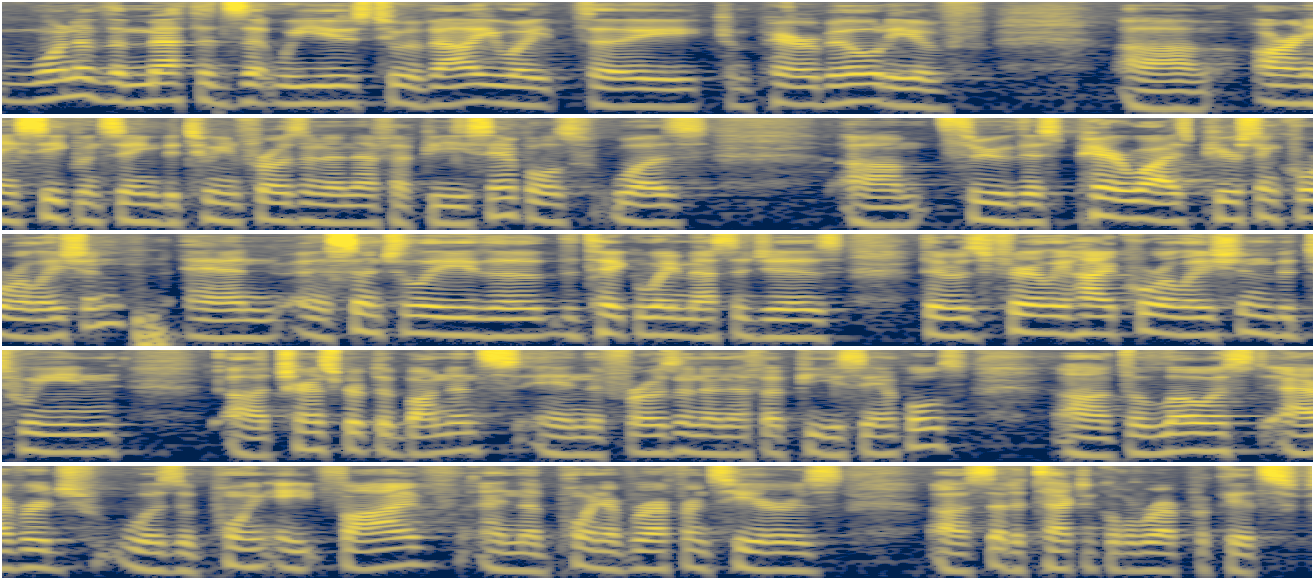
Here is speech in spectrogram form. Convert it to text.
one of the methods that we use to evaluate the comparability of uh, RNA sequencing between frozen and FFPE samples was um, through this pairwise Pearson correlation. And essentially, the, the takeaway message is there was fairly high correlation between uh, transcript abundance in the frozen and FFPE samples. Uh, the lowest average was a 0.85, and the point of reference here is a set of technical replicates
